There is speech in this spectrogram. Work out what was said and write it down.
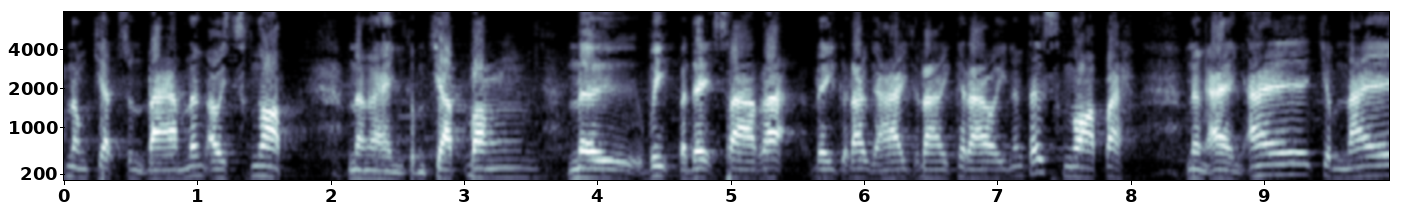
ក្នុងចិត្តសន្តាននឹងឲ្យស្ងប់ នឹងឯងកំចាត់បងនៅវិបដិសារៈដីក្តៅក្រហាយស្ដាយក្រោយហ្នឹងទៅស្ងប់ហ่ะនឹងឯងឯចំណែក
